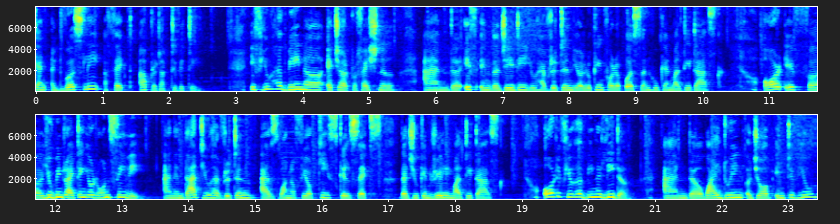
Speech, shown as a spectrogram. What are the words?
can adversely affect our productivity. If you have been a HR professional and uh, if in the JD you have written you're looking for a person who can multitask or if uh, you've been writing your own CV and in that you have written as one of your key skill sets that you can really multitask or if you have been a leader and uh, while doing a job interview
